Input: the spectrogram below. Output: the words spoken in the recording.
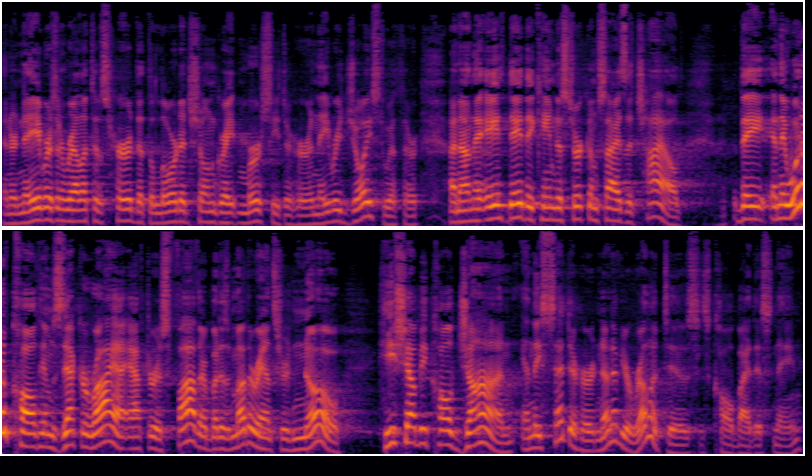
And her neighbors and relatives heard that the Lord had shown great mercy to her, and they rejoiced with her. And on the eighth day they came to circumcise the child. They, and they would have called him Zechariah after his father, but his mother answered, No, he shall be called John. And they said to her, None of your relatives is called by this name.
